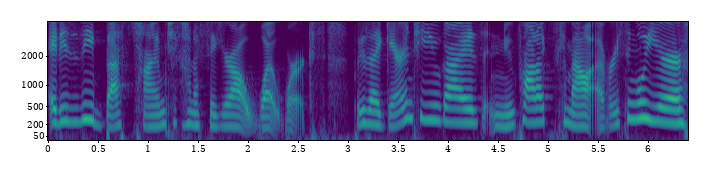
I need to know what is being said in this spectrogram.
it is the best time to kind of figure out what works because I guarantee you guys, new products come out every single year.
